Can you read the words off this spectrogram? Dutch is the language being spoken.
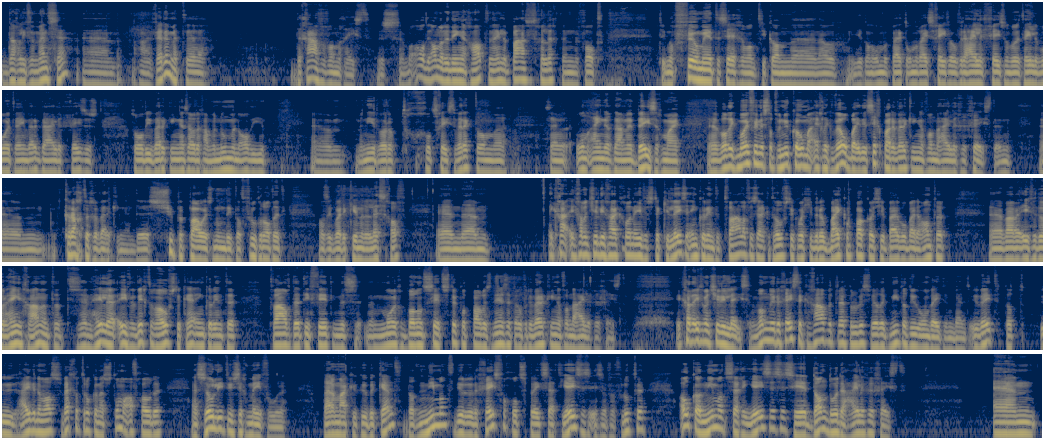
Dag lieve mensen. Ehm we gaan weer verder met eh, de gaven van de geest. Dus we hebben al die andere dingen gehad, een hele basis gelegd. En er valt natuurlijk nog veel meer te zeggen, want je kan, eh, nou, je kan onbeperkt onderwijs geven over de Heilige Geest. Want door het hele woord heen werkt de Heilige Geest. Dus als we al die werkingen zouden gaan benoemen, al die ehm manieren waarop Gods Geest werkt, dan eh, zijn we oneindig daarmee bezig. Maar eh, wat ik mooi vind is dat we nu komen eigenlijk wel bij de zichtbare werkingen van de Heilige Geest. En ehm, krachtige werkingen. De superpowers noemde ik dat vroeger altijd als ik bij de kinderen les gaf. En ehm, ik, ga, ik ga met jullie ga ik gewoon even een stukje lezen. 1 Korinthe 12 is eigenlijk het hoofdstuk wat je er ook bij kan pakken als je je Bijbel bij de hand hebt. eh, waar we even doorheen gaan. En dat zijn hele evenwichtige hoofdstukken. Hè? 1 Korinthe 12, 13, 14. Dus een mooi gebalanceerd stuk wat Paulus neerzet over de werkingen van de Heilige Geest. Ik ga het even met jullie lezen. Want nu de geestelijke gaven betreft, broeders, wilde ik niet dat u onwetend bent. U weet dat u heidenen was, weggetrokken naar stomme afgoden, en zo liet u zich meevoeren. Daarom maak ik u bekend dat niemand die door de geest van God spreekt, zegt Jezus is een vervloekte. Ook kan niemand zeggen Jezus is Heer dan door de Heilige Geest. En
